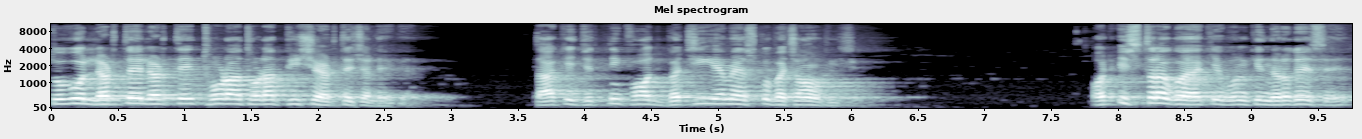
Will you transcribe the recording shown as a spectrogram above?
تو وہ لڑتے لڑتے تھوڑا تھوڑا پیچھے ہٹتے چلے گئے تاکہ جتنی فوج بچی ہے میں اس کو بچاؤں پیچھے۔ اور اس طرح گویا کہ وہ ان کی نرغے سے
